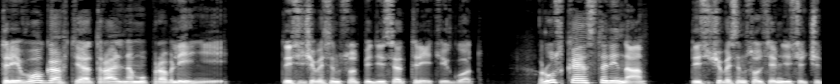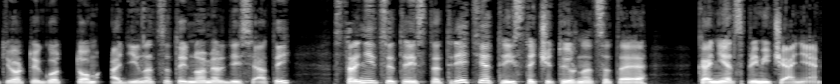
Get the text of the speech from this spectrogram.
Тревога в театральном управлении. 1853 год. Русская старина. 1874 год, том 11, номер 10, страницы 303-314, конец примечания.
